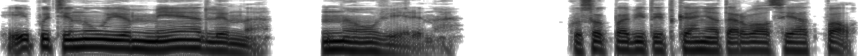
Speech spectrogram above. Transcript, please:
и потянул ее медленно, но уверенно. Кусок побитой ткани оторвался и отпал.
